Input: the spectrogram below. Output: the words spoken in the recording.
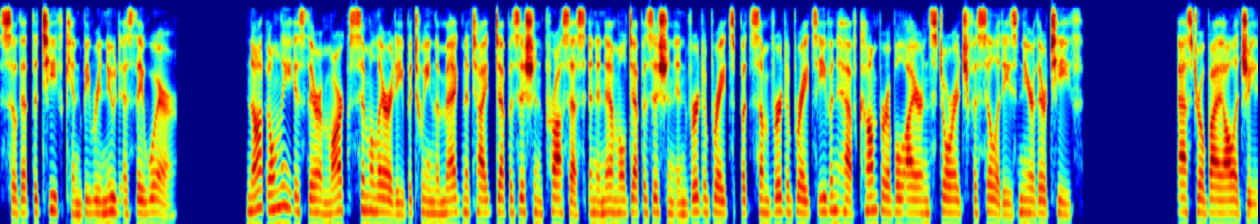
so that the teeth can be renewed as they wear. Not only is there a marked similarity between the magnetite deposition process and enamel deposition in vertebrates but some vertebrates even have comparable iron storage facilities near their teeth. Astrobiology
